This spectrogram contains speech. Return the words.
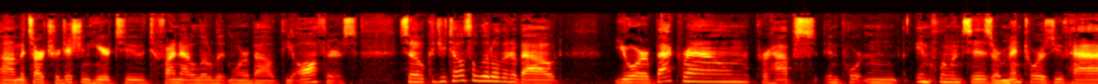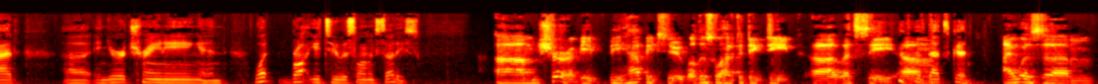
um, it's our tradition here to to find out a little bit more about the authors. So, could you tell us a little bit about your background, perhaps important influences or mentors you've had uh, in your training, and what brought you to Islamic studies? Um, sure, I'd be, be happy to. Well, this will have to dig deep. Uh, let's see. Um, That's good. I was um,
